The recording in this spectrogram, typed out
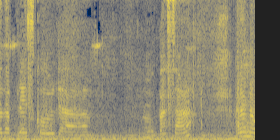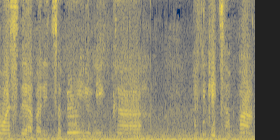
another place called uh, Mubasara. I don't know what's there, but it's a very unique. Uh, I think it's a park.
